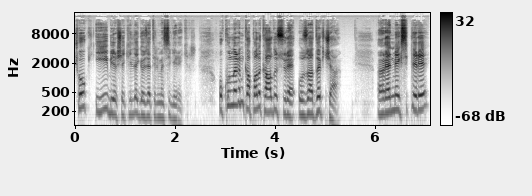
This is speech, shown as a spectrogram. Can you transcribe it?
çok iyi bir şekilde gözetilmesi gerekir. Okulların kapalı kaldığı süre uzadıkça öğrenme eksikleri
